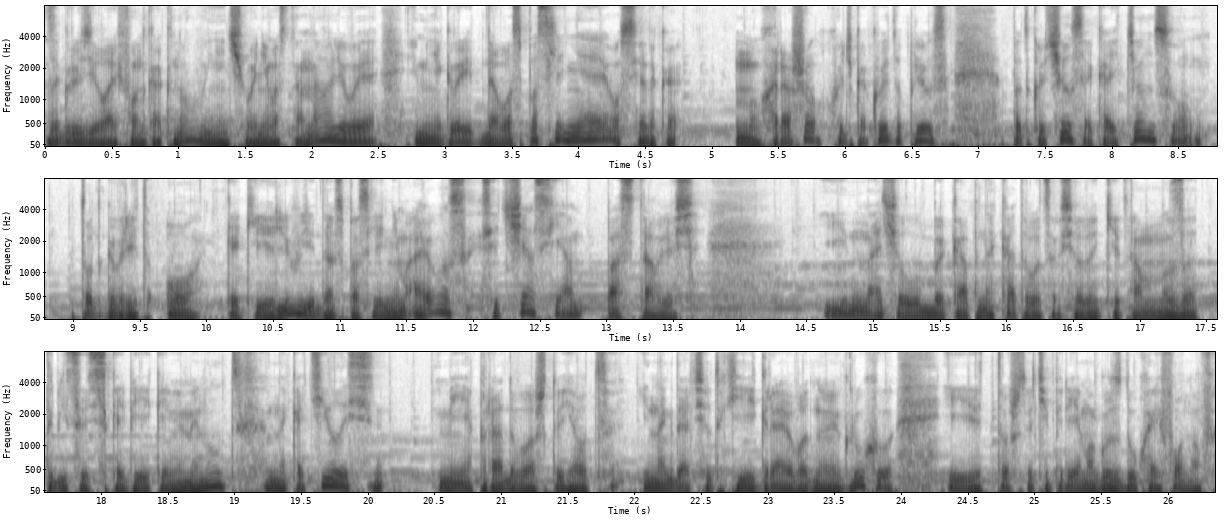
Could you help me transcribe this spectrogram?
загрузил iPhone как новый, ничего не восстанавливая, и мне говорит, да у вас последний iOS. Я такой, ну хорошо, хоть какой-то плюс. Подключился к iTunes, тот говорит, о, какие люди, да, с последним iOS, сейчас я поставлюсь. И начал бэкап накатываться все-таки там за 30 с копейками минут, накатилось, меня порадовало, что я вот иногда все-таки играю в одну игруху, и то, что теперь я могу с двух айфонов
